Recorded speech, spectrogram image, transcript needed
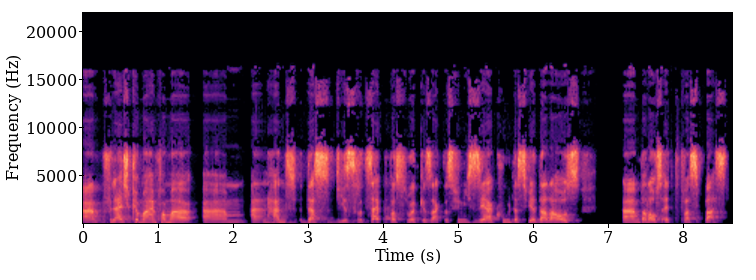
Ähm, vielleicht können wir einfach mal ähm, anhand des, dieses Rezept, was du gesagt hast, finde ich sehr cool, dass wir daraus, ähm, daraus etwas basteln.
